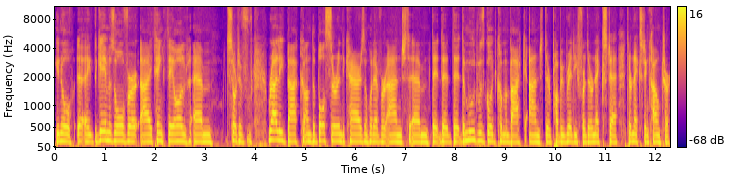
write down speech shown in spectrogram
you know, uh, the game is over. I think they all. Um, sort of rallied back on the bus or in the cars and whatever, and um, the, the, the the mood was good coming back, and they're probably ready for their next uh, their next encounter.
